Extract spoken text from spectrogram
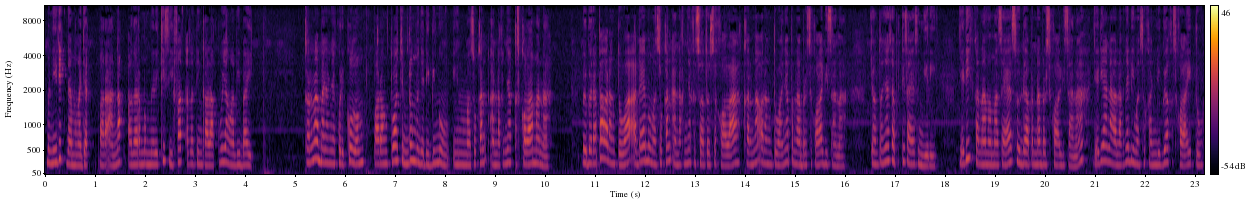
mendidik dan mengajar para anak agar memiliki sifat atau tingkah laku yang lebih baik. Karena banyaknya kurikulum, para orang tua cenderung menjadi bingung ingin memasukkan anaknya ke sekolah mana. Beberapa orang tua ada yang memasukkan anaknya ke suatu sekolah karena orang tuanya pernah bersekolah di sana. Contohnya seperti saya sendiri. Jadi karena mama saya sudah pernah bersekolah di sana, jadi anak-anaknya dimasukkan juga ke sekolah itu.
